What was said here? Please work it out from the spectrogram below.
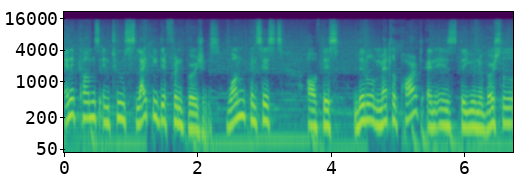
And it comes in two slightly different versions. One consists of this little metal part and is the universal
